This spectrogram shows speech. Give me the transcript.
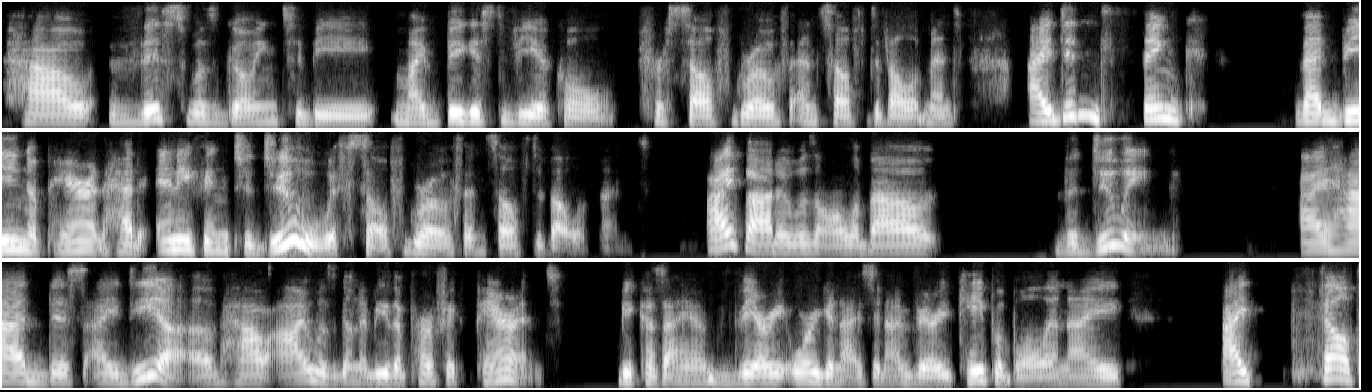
how this was going to be my biggest vehicle for self growth and self development. I didn't think that being a parent had anything to do with self growth and self development. I thought it was all about the doing. I had this idea of how I was going to be the perfect parent because I am very organized and I'm very capable and I I felt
